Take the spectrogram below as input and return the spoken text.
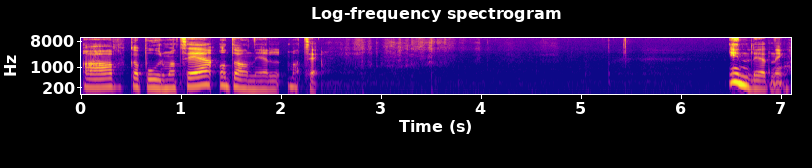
av Gabor Maté og Daniel Maté. Innledning.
